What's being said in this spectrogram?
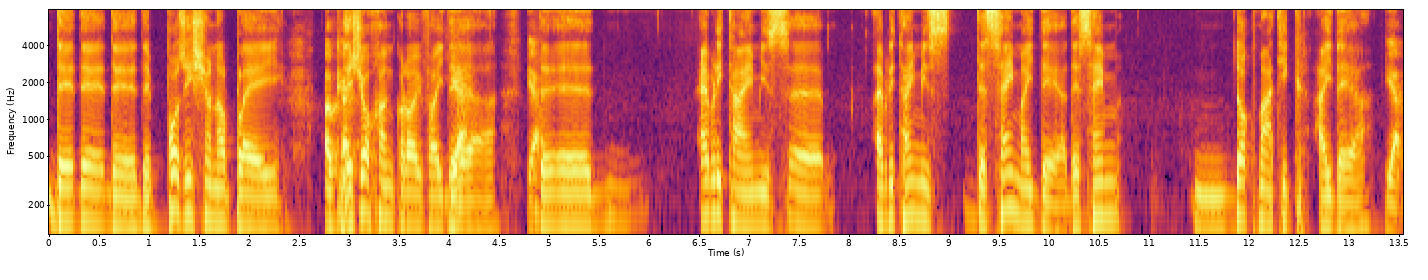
The the the, the positional play. Okay. The Johan Cruyff idea. Yeah. yeah. The every time is uh, every time is the same idea, the same dogmatic idea yeah.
